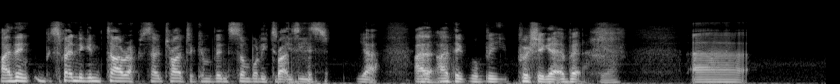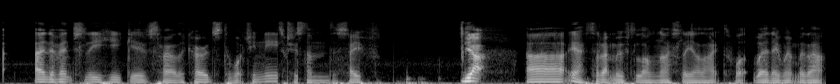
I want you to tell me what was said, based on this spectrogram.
I think spending an entire episode trying to convince somebody to these, yeah, Yeah. I, I think we'll be pushing it a bit. Yeah. Uh, and eventually he gives her the codes to what she needs, which is um, the safe. Yeah, Uh, yeah, so that moved along nicely. I liked what where they went with that.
